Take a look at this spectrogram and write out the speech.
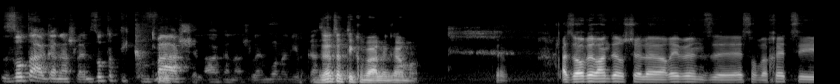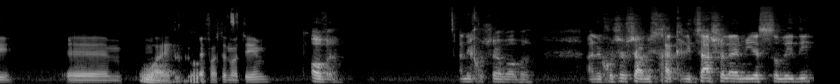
זאת ההגנה שלהם, זאת התקווה כן. של ההגנה שלהם, בוא נגיד ככה. זאת התקווה לגמרי. כן. אז ה over under של הרייבנס זה עשר וחצי, אה, איפה אתם נוטים? over. אני חושב over. אני חושב שהמשחק ריצה שלהם יהיה סולידי.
